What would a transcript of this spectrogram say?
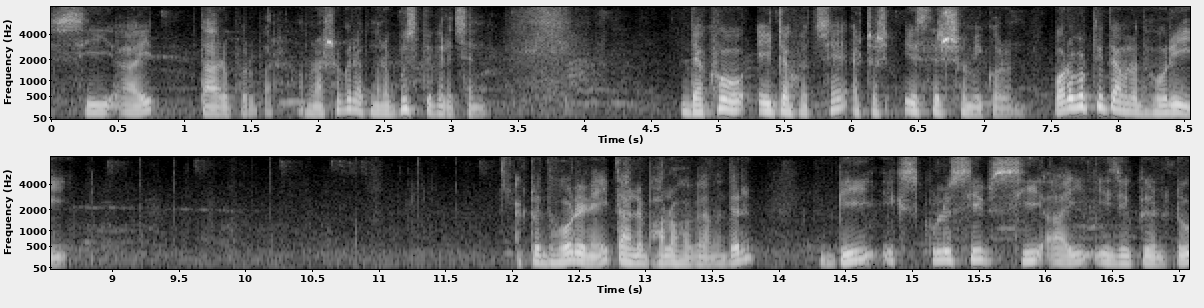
সিআই তার উপর বার। আমরা আশা করি আপনারা বুঝতে পেরেছেন। দেখো, এইটা হচ্ছে একটা এস এর সমীকরণ। পরবর্তীতে আমরা ধরি, একটু ধরে নেই, তাহলে ভালো হবে আমাদের। B exclusive CI is equal to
